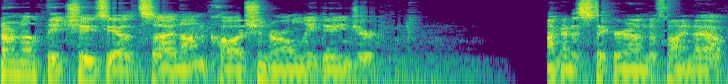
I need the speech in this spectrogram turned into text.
I don't know if they chase you outside on caution or only danger. I'm not gonna stick around to find out.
